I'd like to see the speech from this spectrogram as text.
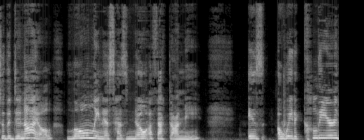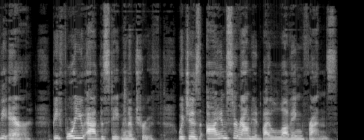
So the denial, loneliness has no effect on me, is a way to clear the air before you add the statement of truth, which is, I am surrounded by loving friends.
